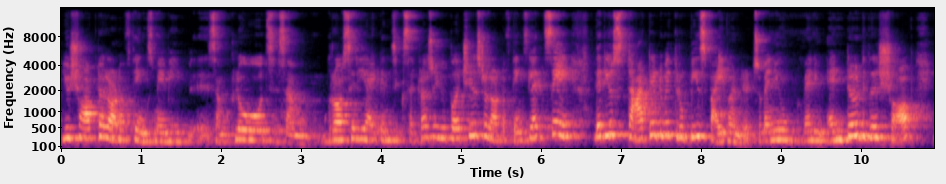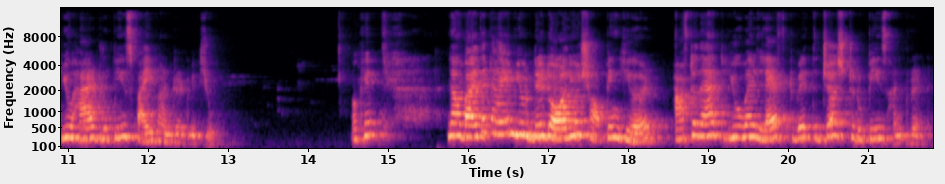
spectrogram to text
you shopped a lot of things maybe eh, some clothes some grocery items etc so you purchased a lot of things. Let's say that you started with rupees 500 so when you when you entered the shop you had rupees 500 with you. Okay? Now by the time you did all your shopping here after that you were left with just rupees 100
